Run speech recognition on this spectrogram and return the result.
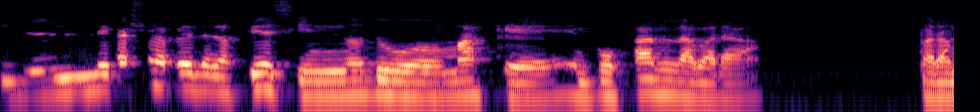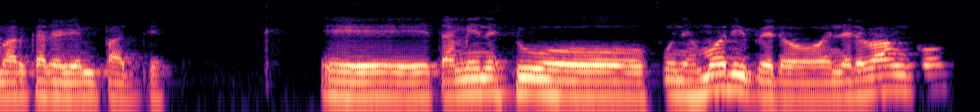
le cayó la pelota en los pies y no tuvo más que empujarla para, para marcar el empate. Eh, también estuvo Funes Mori, pero en el banco.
